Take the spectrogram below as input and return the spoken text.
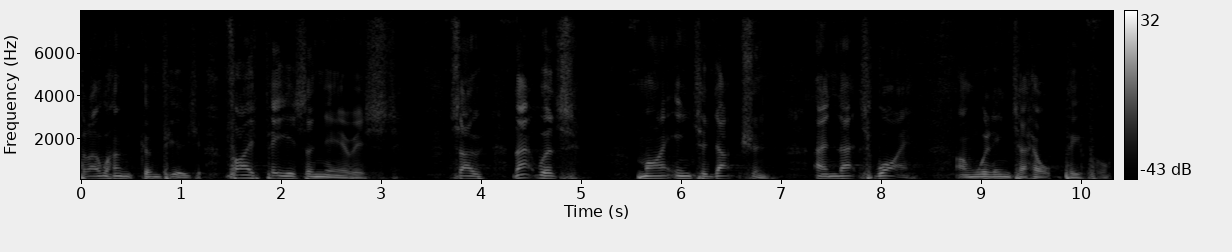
but I won't confuse you. 5p is the nearest. So that was my introduction, and that's why I'm willing to help people.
